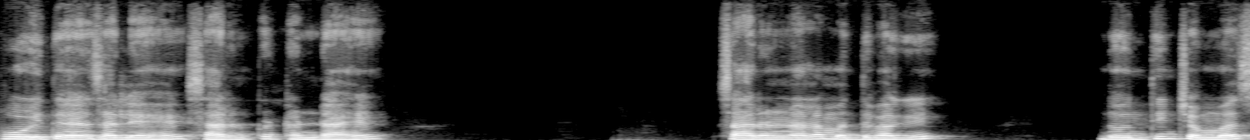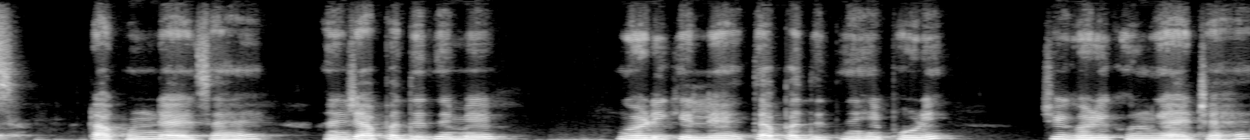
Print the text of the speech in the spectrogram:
पोळी तयार झाली आहे सारण पण थंड आहे. सारणाला मध्यभागी दोन तीन चम्मच टाकून द्यायचं आहे आणि ज्या पद्धतीने मी घडी केली आहे त्या पद्धतीने ही पोळीची घडी करून घ्यायची आहे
